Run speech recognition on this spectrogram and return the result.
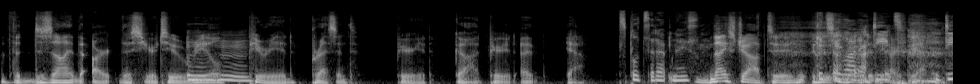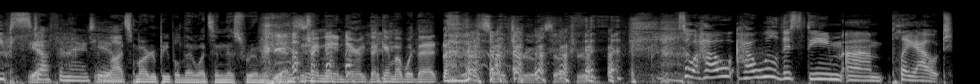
the design the art this year too real period present period god period I, yeah Splits it up nice. nice job too. Gets you a lot of deep, yeah. deep stuff in there too. A lot smarter people than what's in this room. Yes. Between me and Derek that came up with that. so true, so true. So how will this theme um, play out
